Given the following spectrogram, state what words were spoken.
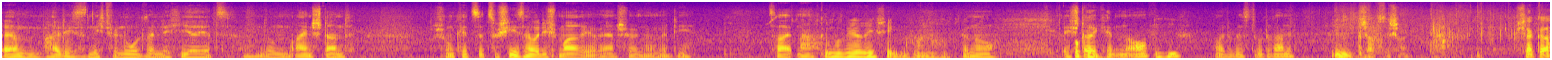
ähm, halte ich es nicht für notwendig, hier jetzt in so einem Einstand schon Kitze zu schießen, aber die Schmalrehe wären schön, wenn wir die zeitnah. Können wir wieder Rehschinken vorne haben. Genau. Ich Okay. steige hinten auf. Mhm. Heute bist du dran. Mhm. Schaffst du schon. chacun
